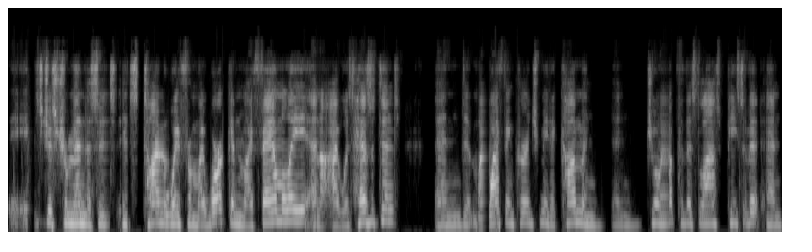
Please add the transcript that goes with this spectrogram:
it's just tremendous. It's, it's time away from my work and my family. And I was hesitant and my wife encouraged me to come and, and join up for this last piece of it. And,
